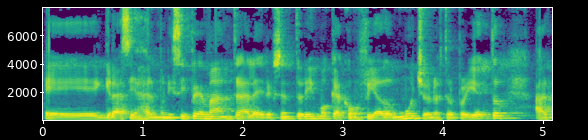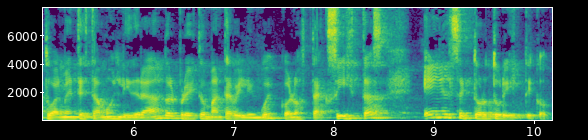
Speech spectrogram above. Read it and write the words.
Eh, gracias al municipio de Manta, a la Dirección de Turismo que ha confiado mucho en nuestro proyecto, actualmente estamos liderando el proyecto Manta Bilingüe con los taxistas en el sector turístico.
